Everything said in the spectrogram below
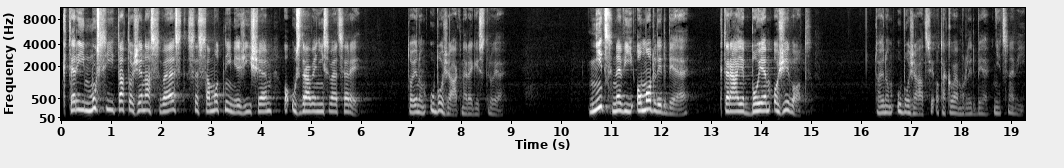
který musí tato žena svést se samotným Ježíšem o uzdravení své dcery. To jenom ubožák neregistruje. Nic neví o modlitbě, která je bojem o život. To jenom ubožáci o takové modlitbě nic neví.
